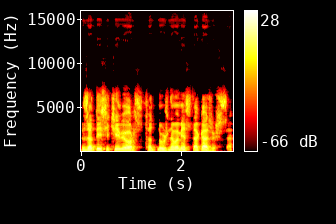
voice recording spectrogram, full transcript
за тысячи верст от нужного места окажешься.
